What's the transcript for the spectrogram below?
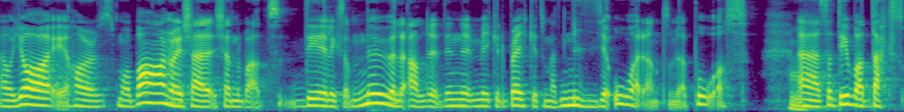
Eh, Och jag har små barn och är så här, känner bara att det är liksom nu eller aldrig. Det är nu, make it or break it de här nio åren som vi har på oss. Eh, Så det är bara dags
